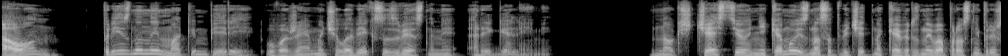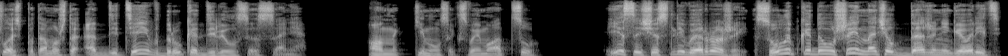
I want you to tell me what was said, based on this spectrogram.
А он — признанный маг империи, уважаемый человек с известными регалиями. Но, к счастью, никому из нас отвечать на каверзный вопрос не пришлось, потому что от детей вдруг отделился Саня. Он кинулся к своему отцу. И со счастливой рожей, с улыбкой до ушей начал даже не говорить,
